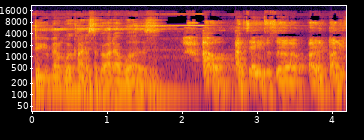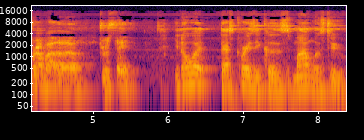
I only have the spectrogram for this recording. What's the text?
do you remember what kind of cigar that was? Oh, I tell you, it was uh, un- Undercrown by uh, Drew Estate. You know what? That's crazy because mine was too.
